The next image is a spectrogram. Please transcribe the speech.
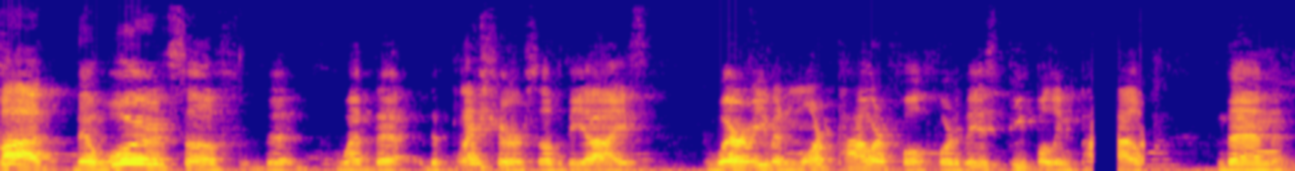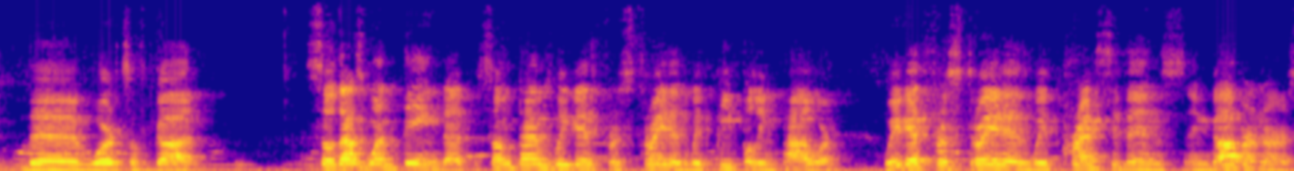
But the words of the, what the, the pleasures of the eyes were even more powerful for these people in power than the words of God. So that's one thing that sometimes we get frustrated with people in power. We get frustrated with presidents and governors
